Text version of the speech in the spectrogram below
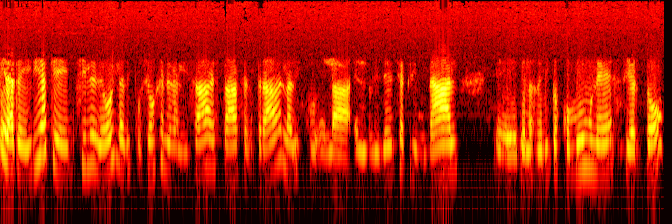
Mira, te diría que en Chile de hoy la discusión generalizada está centrada en la, en la, violencia criminal, de los delitos comunes, ¿cierto?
